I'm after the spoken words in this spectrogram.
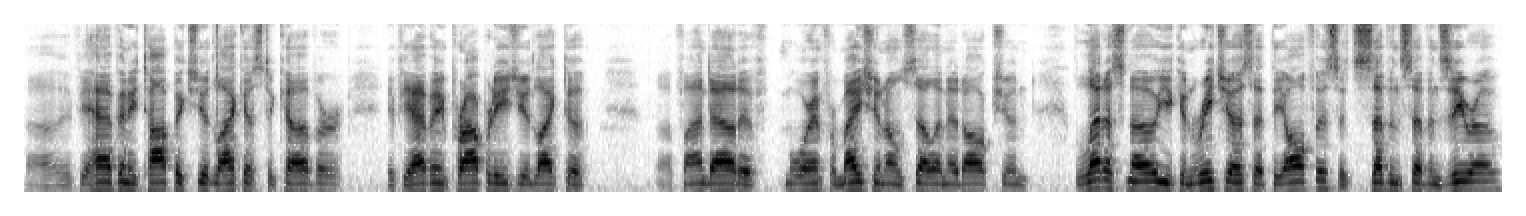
uh, if you have any topics you'd like us to cover. If you have any properties you'd like to uh, find out if more information on selling at auction, let us know. You can reach us at the office at 770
